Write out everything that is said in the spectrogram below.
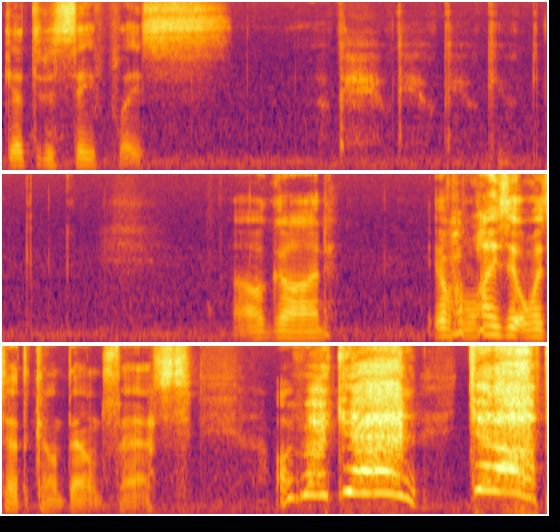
get to the safe place. Okay, okay, okay, okay, okay. Oh god. Why does it always have to count down fast? Oh my god! Get up!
